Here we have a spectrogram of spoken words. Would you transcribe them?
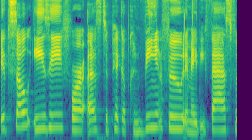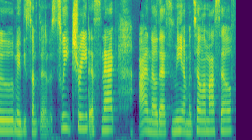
It's so easy for us to pick up convenient food and maybe fast food, maybe something, a sweet treat, a snack. I know that's me. I'm telling myself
